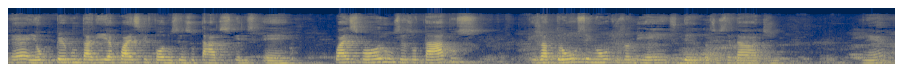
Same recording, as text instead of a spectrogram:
É, eu perguntaria quais que foram os resultados que eles, é, quais foram os resultados que já trouxe em outros ambientes dentro da sociedade, né?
